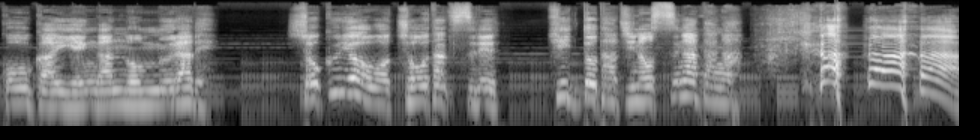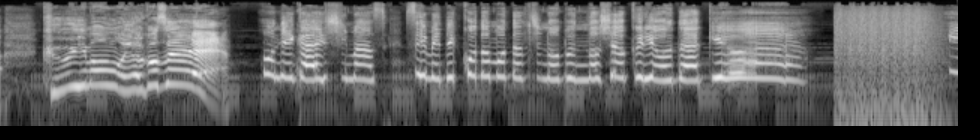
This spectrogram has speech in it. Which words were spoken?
航海沿岸の村で、食料を調達するキッドたちの姿が。あ食いもんをよこせ。お願いします。せめて子供たちの分の食料だけは。い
